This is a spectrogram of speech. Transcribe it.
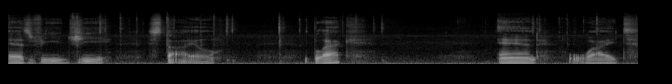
SVG style black and white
